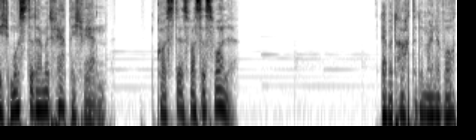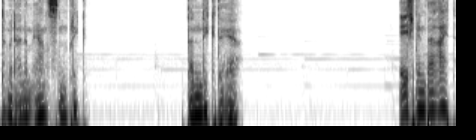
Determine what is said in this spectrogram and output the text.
Ich musste damit fertig werden, koste es, was es wolle. Er betrachtete meine Worte mit einem ernsten Blick. Dann nickte er. Ich bin bereit.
